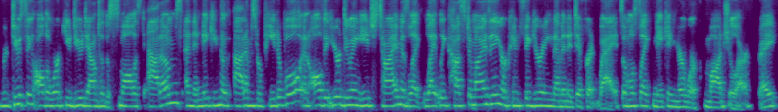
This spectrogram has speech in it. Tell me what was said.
reducing all the work you do down to the smallest atoms and then making those atoms repeatable and all that you're doing each time is like lightly customizing or configuring them in a different way. It's almost like making your work modular right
